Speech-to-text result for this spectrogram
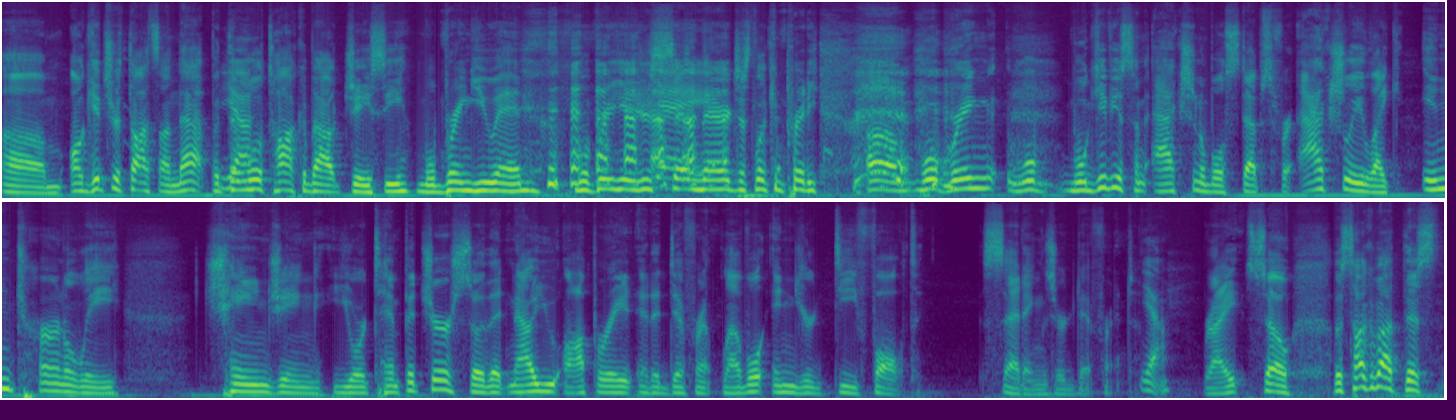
um, I'll get your thoughts on that, but then Yeah. we'll talk about JC. We'll bring you in. We'll bring you just sitting there, just looking pretty. Um, we'll bring we'll we'll give you some actionable steps for actually like internally changing your temperature so that now you operate at a different level and your default settings are different. Yeah. Right. So let's talk about this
